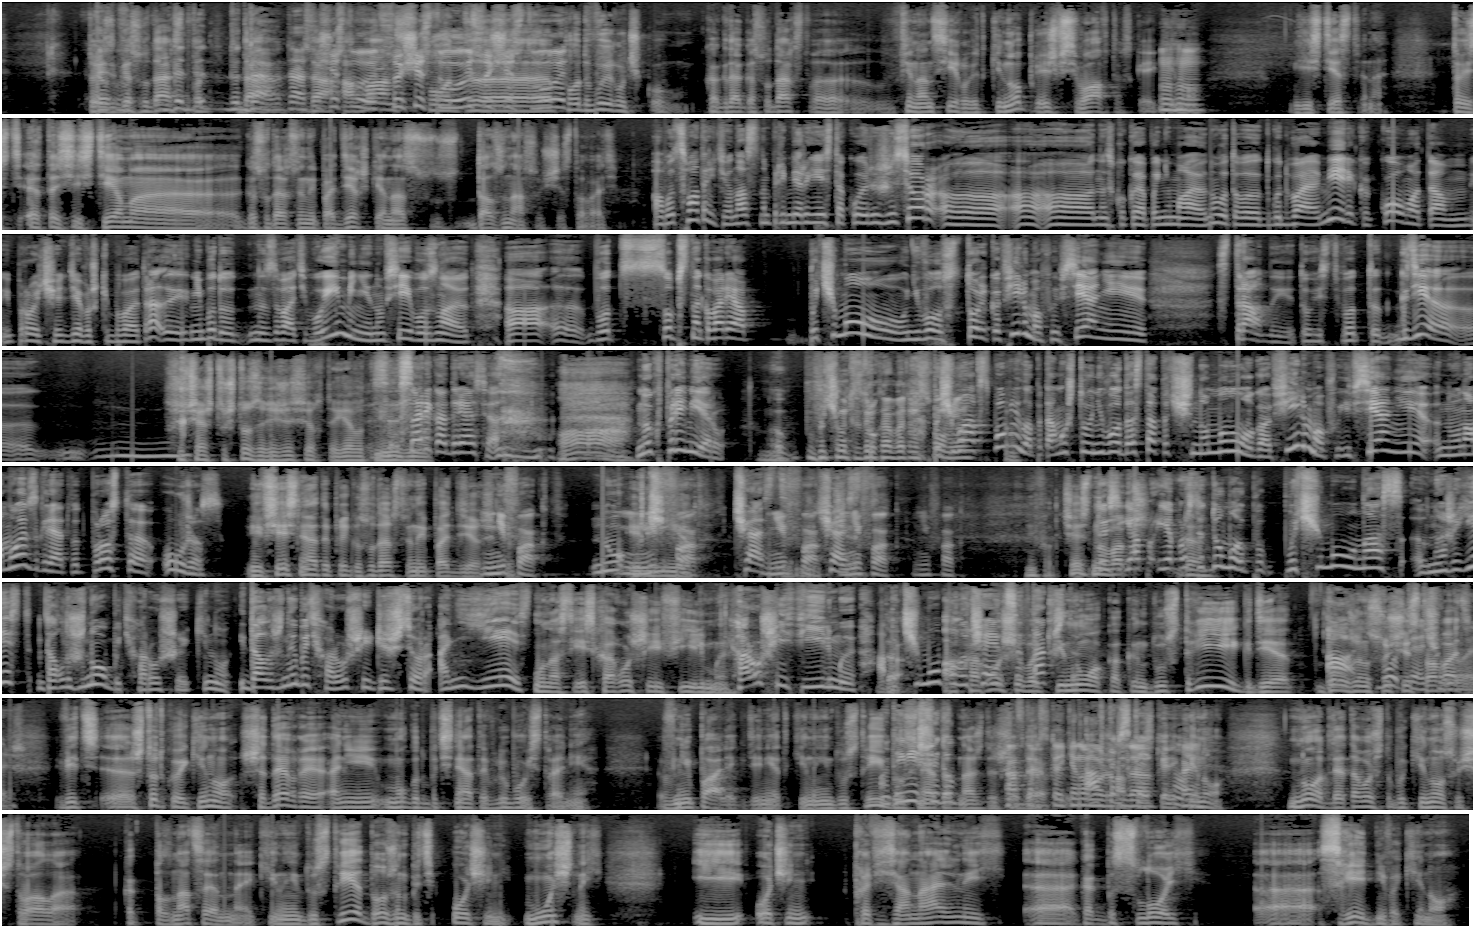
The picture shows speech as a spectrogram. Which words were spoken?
То есть Э, государство... да, да, да, да, существует, аванс существует, под, э, существует. Под выручку, когда государство финансирует кино, прежде всего авторское кино. Мгм. естественно. То есть эта система государственной поддержки, она должна существовать. А вот смотрите, у нас, например, есть такой режиссер, э, э, э, насколько я понимаю, ну вот, вот Goodbye Америка, Кома там и прочие девушки бывают. Не буду называть его имени, но все его знают. А, э, вот, собственно говоря, почему у него столько фильмов, и все они странные? То есть вот где... Э, а что, что за режиссер-то? Я вот не Сарик Адрясян. А. Ну, к примеру. Ну, почему ты вдруг об этом вспомнил? Почему я вспомнила? Потому что у него достаточно много фильмов, и все они, ну, на мой взгляд, вот просто ужас. И все сняты при государственной поддержке. Не факт. Ну, не нет. факт. Часть. Не факт, часть. не факт, не факт. Не факт. Часть, То есть вообще, я, я да. просто думаю, почему у нас, у нас же есть, должно быть хорошее кино, и должны быть хорошие режиссеры. Они есть. У нас есть хорошие фильмы. Хорошие фильмы. А да. почему а получается хорошего так, кино что... как индустрии, где должен а, существовать... Вот Ведь э, что такое кино? Шедевры, они могут быть сняты в любой стране в Непале, где нет киноиндустрии, а был снят виду... однажды шедевр. Авторское кино, Авторское может, да. кино. Но для того, чтобы кино существовало как полноценная киноиндустрия, должен быть очень мощный и очень профессиональный э, как бы слой э, среднего кино.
